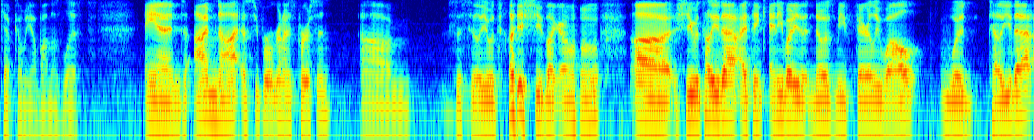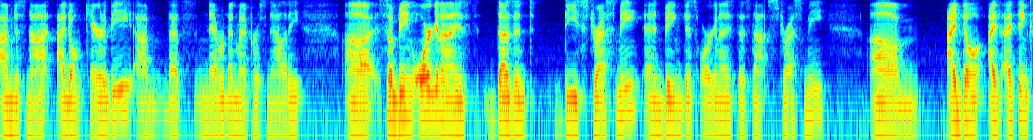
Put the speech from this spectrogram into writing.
kept coming up on those lists. And I'm not a super organized person. Um, Cecilia would tell you she's like, oh, uh, she would tell you that. I think anybody that knows me fairly well would tell you that. I'm just not. I don't care to be. Um, that's never been my personality. Uh, so being organized doesn't de-stress me, and being disorganized does not stress me. Um, I don't. I, I think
